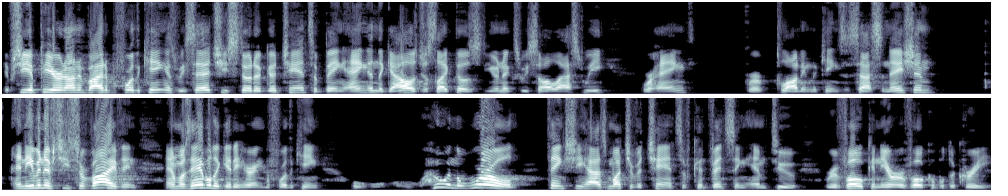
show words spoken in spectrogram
If she appeared uninvited before the king, as we said, she stood a good chance of being hanged in the gallows, just like those eunuchs we saw last week were hanged for plotting the king's assassination. And even if she survived and, and was able to get a hearing before the king, who in the world thinks she has much of a chance of convincing him to revoke an irrevocable decree?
